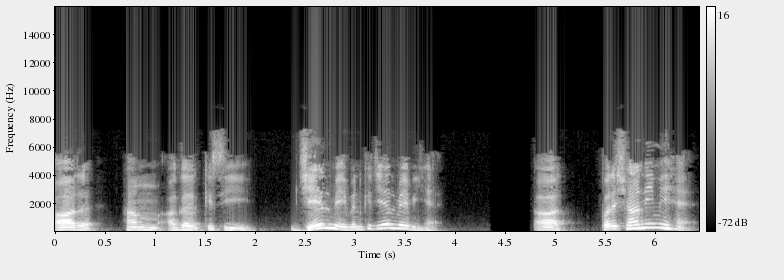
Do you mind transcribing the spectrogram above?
और हम अगर किसी जेल में इवन की जेल में भी हैं और परेशानी में हैं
